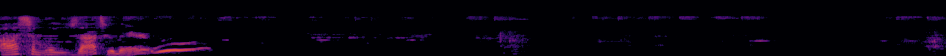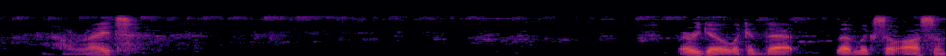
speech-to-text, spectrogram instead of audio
awesome Xatu there. Alright. There we go, look at that. That looks so awesome.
